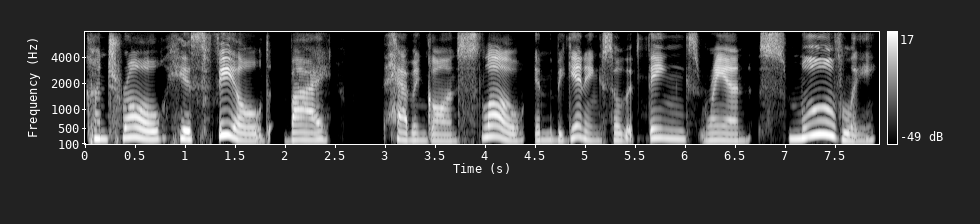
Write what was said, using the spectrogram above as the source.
control his field by having gone slow in the beginning so that things ran smoothly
